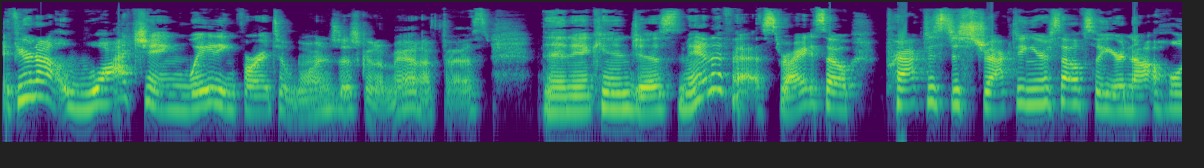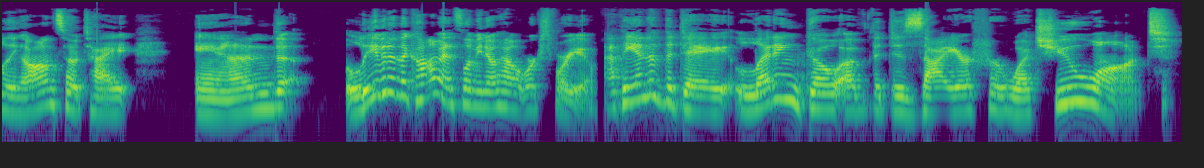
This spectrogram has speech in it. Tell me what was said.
If you're not watching, waiting for it to, when's this gonna manifest, then it can just manifest, right? So practice distracting yourself so you're not holding on so tight and leave it in the comments. Let me know how it works for you. At the end of the day, letting go of the desire for what you want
